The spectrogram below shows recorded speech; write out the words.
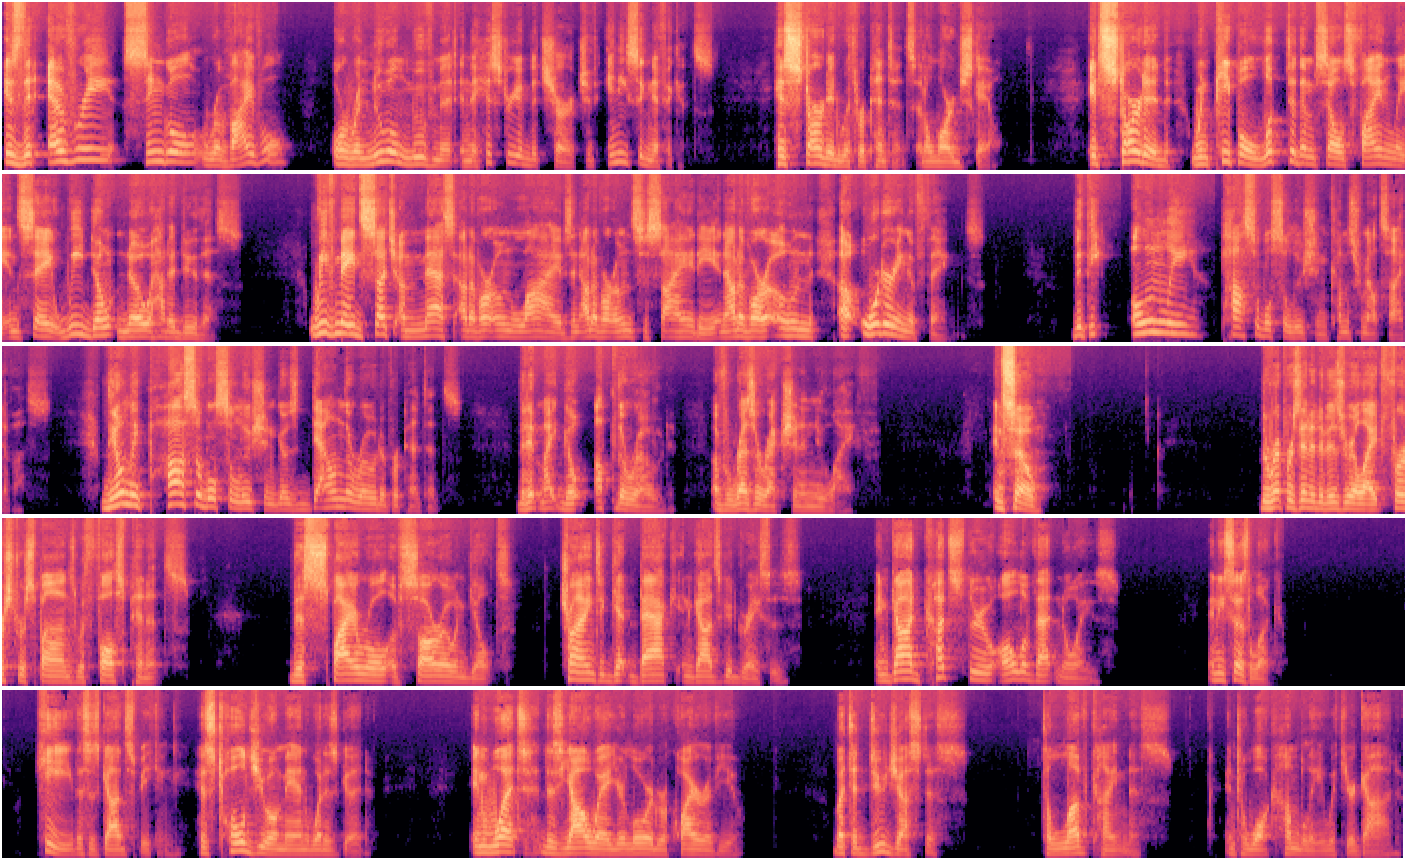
is that every single revival or renewal movement in the history of the church of any significance has started with repentance at a large scale. It started when people look to themselves finally and say, We don't know how to do this. We've made such a mess out of our own lives and out of our own society and out of our own uh, ordering of things that the only possible solution comes from outside of us. The only possible solution goes down the road of repentance, that it might go up the road of resurrection and new life. And so, the representative Israelite first responds with false penance, this spiral of sorrow and guilt, trying to get back in God's good graces. And God cuts through all of that noise. And he says, Look, he, this is God speaking, has told you, O man, what is good. And what does Yahweh, your Lord, require of you? But to do justice, to love kindness, and to walk humbly with your God.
